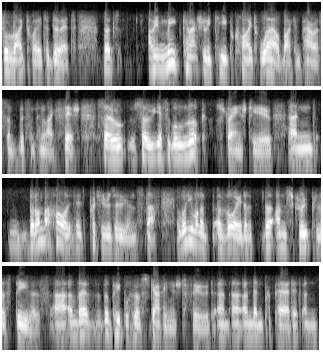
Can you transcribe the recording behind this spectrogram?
the right way to do it, but I mean, meat can actually keep quite well by comparison with something like fish. So, so yes, it will look strange to you, and but on the whole, it's, it's pretty resilient stuff. What you want to avoid are the, the unscrupulous dealers, uh, and they're the people who have scavenged food and uh, and then prepared it. And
